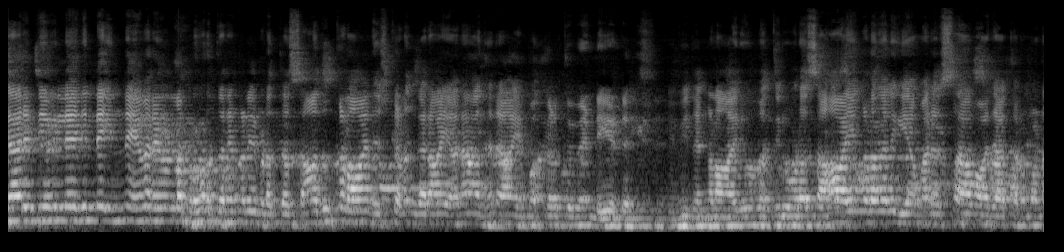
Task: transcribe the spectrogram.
ചാരിറ്റി വില്ലേജിന്റെ ഇന്നേ വരെയുള്ള പ്രവർത്തനങ്ങളിൽ ഇവിടുത്തെ സാധുക്കളായ നിഷ്കളങ്കരായ അനാഥരായ മക്കൾക്ക് വേണ്ടിയിട്ട് വിവിധങ്ങളായ രൂപത്തിലൂടെ സഹായങ്ങൾ നൽകിയ മനസ്സാവാച കർമ്മണ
